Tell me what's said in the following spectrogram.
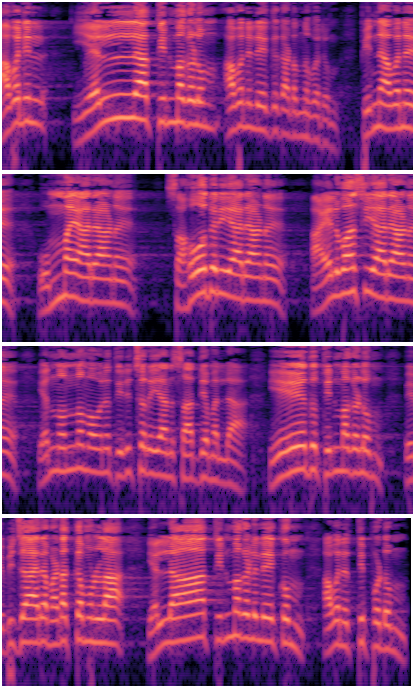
അവനിൽ എല്ലാ തിന്മകളും അവനിലേക്ക് കടന്നു വരും പിന്നെ അവന് ഉമ്മയാരാണ് സഹോദരി ആരാണ് അയൽവാസി ആരാണ് എന്നൊന്നും അവന് തിരിച്ചറിയാൻ സാധ്യമല്ല. ഏതു തിന്മകളും വ്യഭിചാരമടക്കമുള്ള എല്ലാ തിന്മകളിലേക്കും അവൻ എത്തിപ്പെടും.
